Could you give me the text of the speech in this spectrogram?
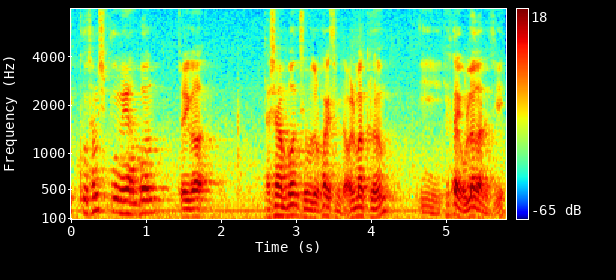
그 19, 30분 후에 한번 저희가 다시 한번 재보도록 하겠습니다. 얼마큼 이 혈당이 올라가는지.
